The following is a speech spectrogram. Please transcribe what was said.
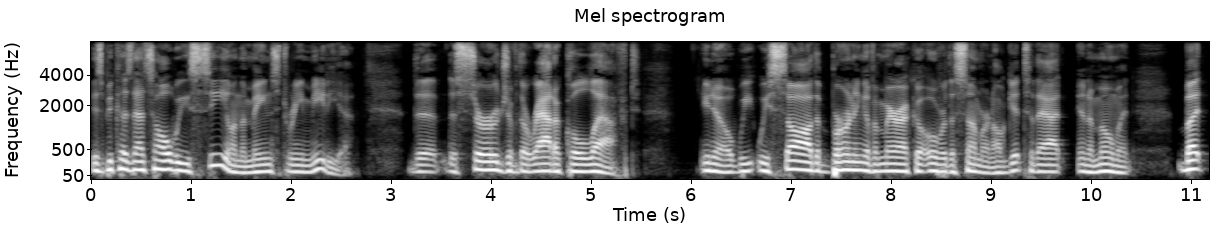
is because that's all we see on the mainstream media. The the surge of the radical left. You know, we, we saw the burning of America over the summer, and I'll get to that in a moment. But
